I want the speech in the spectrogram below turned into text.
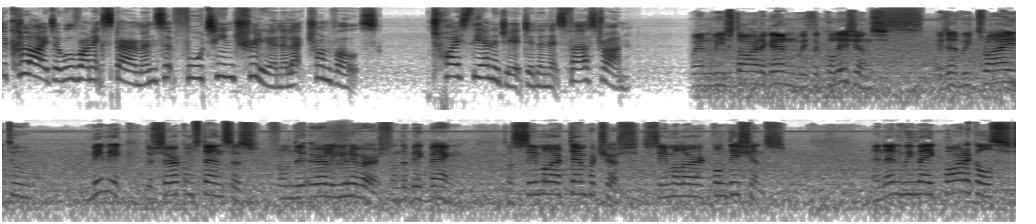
The Collider will run experiments at 14 trillion electron volts, twice the energy it did in its first run. When we start again with the collisions, is that we try to mimic the circumstances from the early universe, from the Big Bang. So similar temperatures, similar conditions. And then we make particles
